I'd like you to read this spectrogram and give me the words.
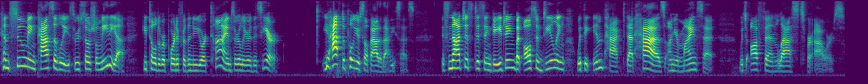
consuming passively through social media, he told a reporter for the New York Times earlier this year. You have to pull yourself out of that, he says. It's not just disengaging, but also dealing with the impact that has on your mindset, which often lasts for hours.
